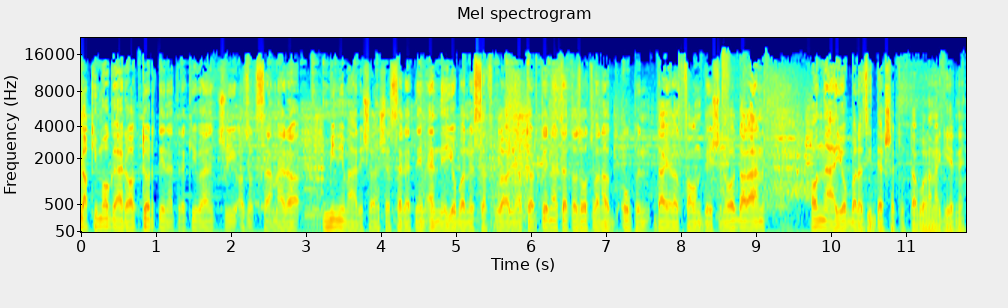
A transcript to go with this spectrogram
De aki magára a történetre kíváncsi, azok számára minimálisan se szeretném ennél jobban összefoglalni a történetet. Az ott van az Open Dialogue Foundation oldalán, annál jobban az Index se tudta volna megírni.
